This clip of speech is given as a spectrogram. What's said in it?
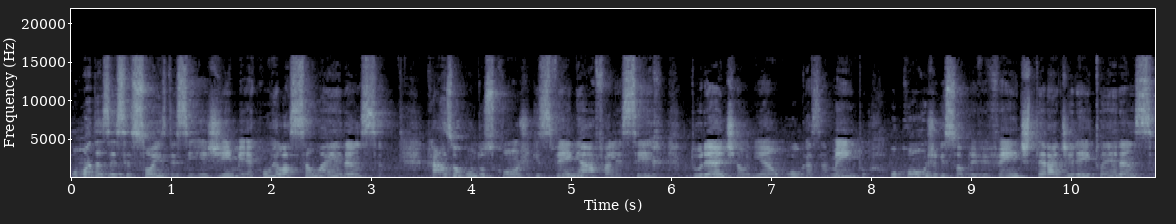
Uma das exceções desse regime é com relação à herança. Caso algum dos cônjuges venha a falecer durante a união ou casamento, o cônjuge sobrevivente terá direito à herança.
